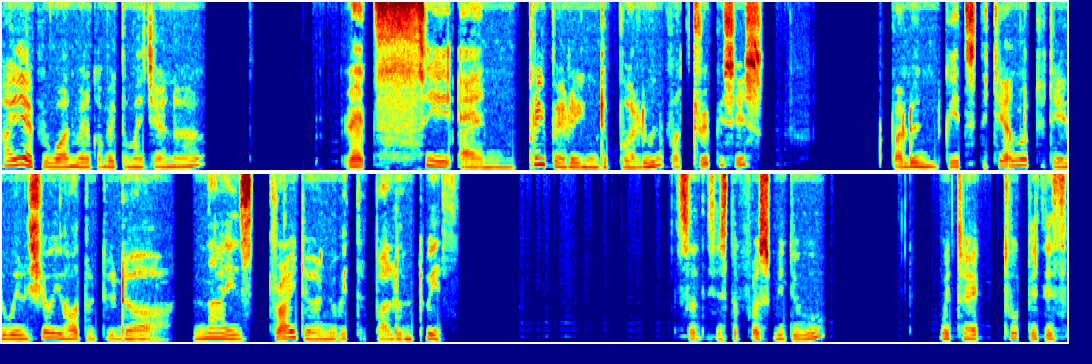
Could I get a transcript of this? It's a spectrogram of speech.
Hi everyone, welcome back to my channel. Let's see and preparing the balloon for three pieces. Balloon Kids the channel today will show you how to do the nice trident with the balloon twist. So this is the first we do. We take two pieces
